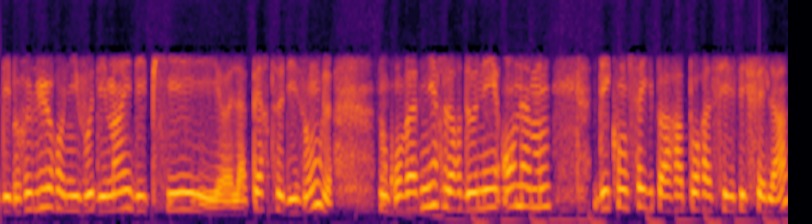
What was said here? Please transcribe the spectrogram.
des brûlures au niveau des mains et des pieds et euh, la perte des ongles. Donc on va venir leur donner en amont des conseils par rapport à ces effets-là.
